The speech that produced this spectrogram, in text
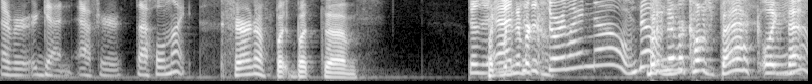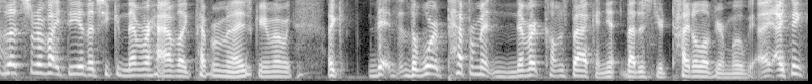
ever again after that whole night. Fair enough, but but um, Does it But it add to the com- storyline? No, no. but it never comes back. Like that that sort of idea that she can never have like peppermint ice cream. ever- Like the, the word peppermint never comes back, and yet that is your title of your movie. I, I think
